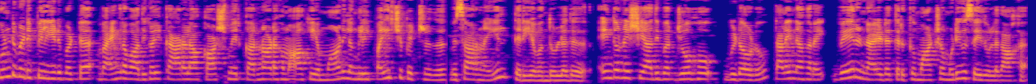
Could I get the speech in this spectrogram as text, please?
குண்டுவெடிப்பில் ஈடுபட்ட பயங்கரவாதிகள் கேரளா காஷ்மீர் கர்நாடகம் ஆகிய மாநிலங்களில் பயிற்சி பெற்றது விசாரணையில் தெரியவந்துள்ளது. இந்தோனேஷிய அதிபர் ஜோஹோ விடோடோ தலைநகரை வேறு இடத்திற்கு மாற்ற முடிவு செய்துள்ளதாக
